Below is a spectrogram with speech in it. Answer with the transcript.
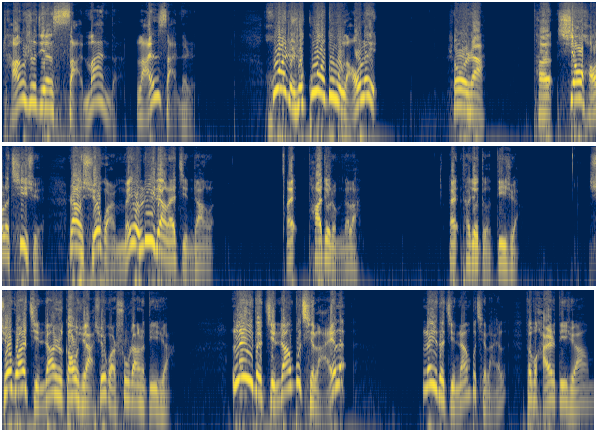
长时间散漫的、懒散的人，或者是过度劳累，是不是啊？他消耗了气血。让血管没有力量来紧张了，哎，他就怎么的了？哎，他就得低血压。血管紧张是高血压，血管舒张是低血压。累的紧张不起来了，累的紧张不起来了，他不还是低血压吗？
